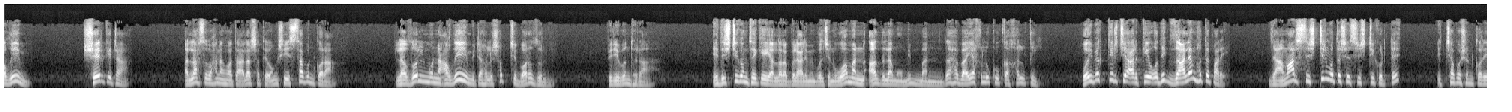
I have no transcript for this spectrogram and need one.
আজিম শেরক এটা আল্লাহ সুবাহ আল্লাহর সাথে অংশী স্থাপন করা। লাজুলমুন আজিম এটা হলো সবচেয়ে বড় জুলম। প্রিয় বন্ধুরা এই দৃষ্টিকোণ থেকে আল্লাহ রাবুল্লাহ আলমী বলছেন ওয়ামান আদলামু মিম্মান দাহাবা ইয়াখলুকু কা খালকি। ওই ব্যক্তির চেয়ে আর কে অধিক জালেম হতে পারে, যে আমার সৃষ্টির মতো সে সৃষ্টি করতে ইচ্ছা পোষণ করে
